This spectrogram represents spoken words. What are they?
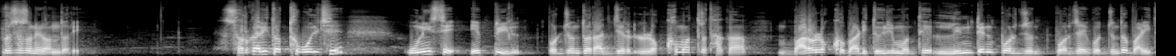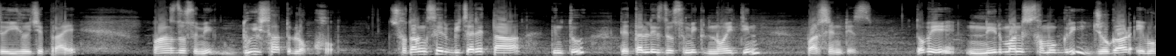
প্রশাসনের অন্দরে। সরকারি তথ্য বলছে, উনিশে এপ্রিল পর্যন্ত রাজ্যের লক্ষ্যমাত্রা থাকা বারো লক্ষ বাড়ি তৈরির মধ্যে লিনটেন পর্যন্ত, পর্যায় পর্যন্ত বাড়ি তৈরি হয়েছে প্রায় পাঁচ দশমিক দুই সাত লক্ষ। শতাংশের বিচারে তা কিন্তু তেতাল্লিশ দশমিক নয় তিন পার্সেন্টেজ। তবে নির্মাণ সামগ্রী, জোগাড় এবং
